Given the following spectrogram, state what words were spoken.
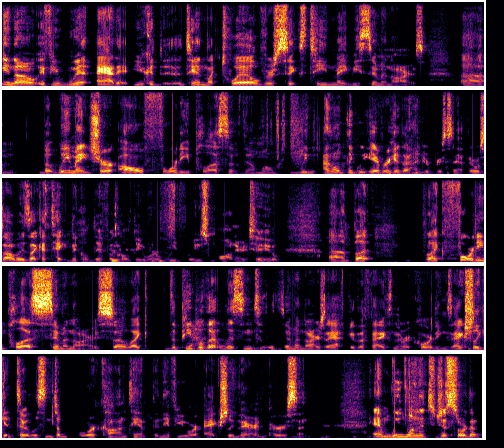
you know if you went at it you could attend like 12 or 16 maybe seminars um, but we made sure all 40 plus of them well we i don't think we ever hit 100% there was always like a technical difficulty where we'd lose one or two uh, but like 40 plus seminars so like the people that listen to the seminars after the facts and the recordings actually get to listen to more content than if you were actually there in person and we wanted to just sort of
